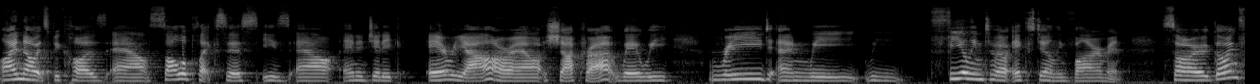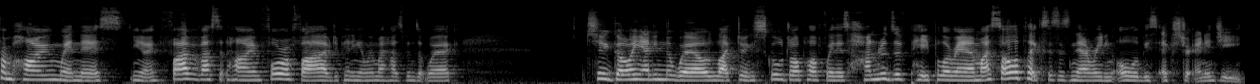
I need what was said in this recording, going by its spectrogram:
I know it's because our solar plexus is our energetic area or our chakra where we read and we we feel into our external environment. So going from home when there's, you know, five of us at home, four or five, depending on when my husband's at work, to going out in the world, like doing school drop off where there's hundreds of people around. My solar plexus is now reading all of this extra energy.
